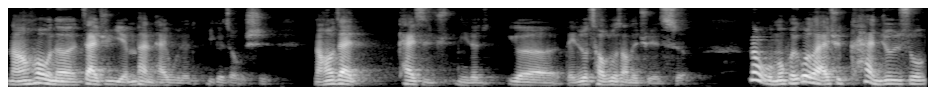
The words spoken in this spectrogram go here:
然后呢再去研判台股的一个走势，然后再开始你的一个等于说操作上的决策。那我们回过头来去看，就是说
